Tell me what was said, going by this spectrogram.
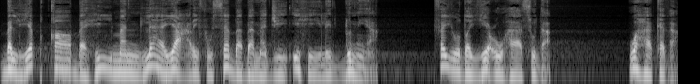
بل يبقى بهيما لا يعرف سبب مجيئه للدنيا. فيضيعها سدى. وهكذا.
